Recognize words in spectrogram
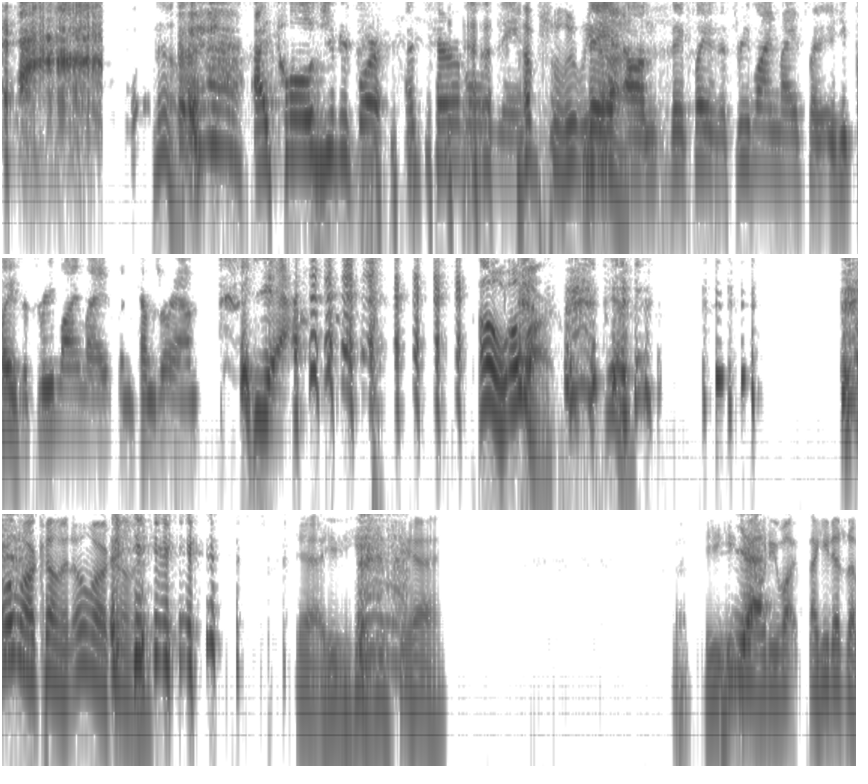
no, I told you before. I'm terrible with names. absolutely They not. um they play the three blind mice when he plays the three blind mice when he comes around. yeah. oh, Omar. Yeah. Omar coming. Omar coming. Yeah, he, he yeah. He, he yeah. When he like he does the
